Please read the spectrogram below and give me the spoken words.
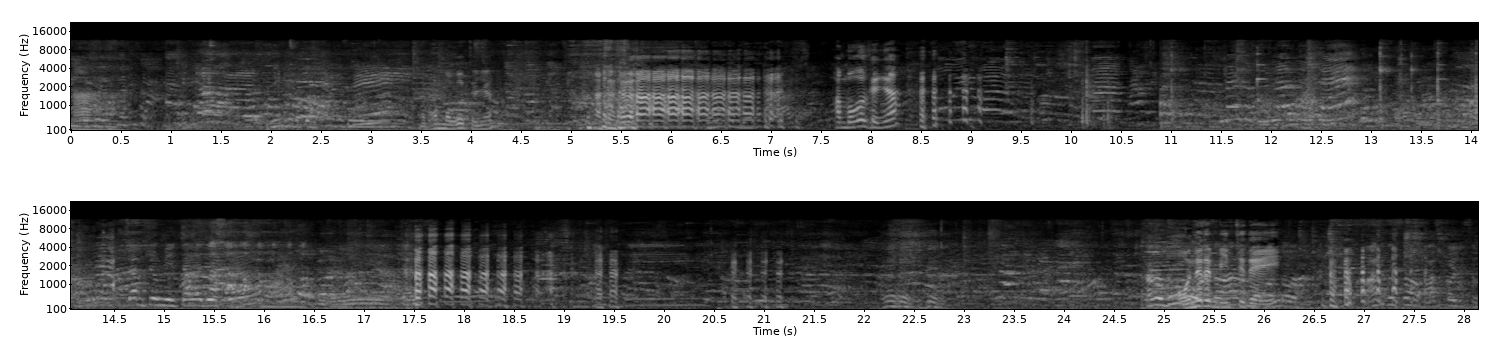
아. 밥 먹어도 되냐? 밥 먹어도 되냐? 짬좀이 잘라졌어. 오늘은 민트데이. 맛있었어, 맛있었어.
